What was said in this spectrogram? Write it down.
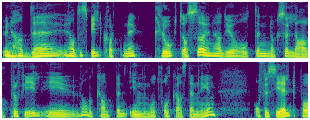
Hun hadde, hun hadde spilt kortene klokt også. Hun hadde jo holdt en nokså lav profil i valgkampen inn mot folkeavstemningen. Offisielt på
